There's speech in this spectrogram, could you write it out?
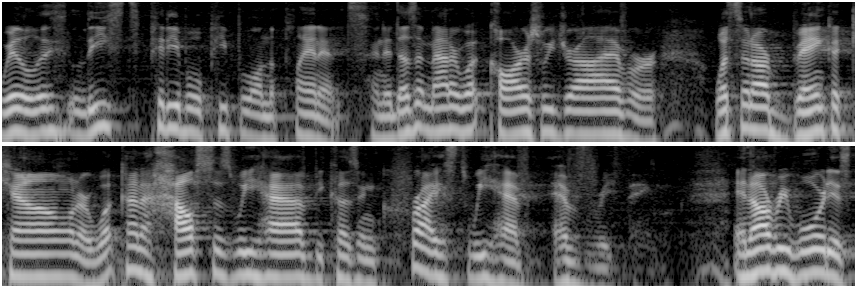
We're the least pitiable people on the planet, and it doesn't matter what cars we drive or what's in our bank account or what kind of houses we have, because in Christ we have everything. And our reward is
